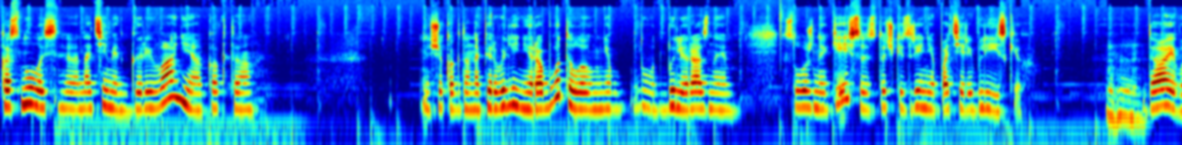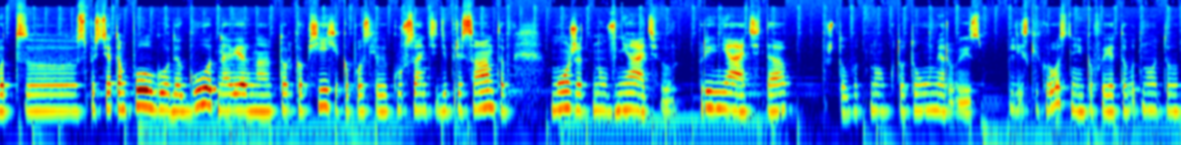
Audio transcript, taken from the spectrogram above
коснулась э, на теме горевания как-то. Еще когда на первой линии работала, у меня ну, вот были разные сложные кейсы с точки зрения потери близких. Угу. Да, и вот э, спустя там полгода, год, наверное, только психика после курса антидепрессантов может, ну, внять, принять, да, что вот, ну, кто-то умер из близких родственников, и это вот, ну, это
